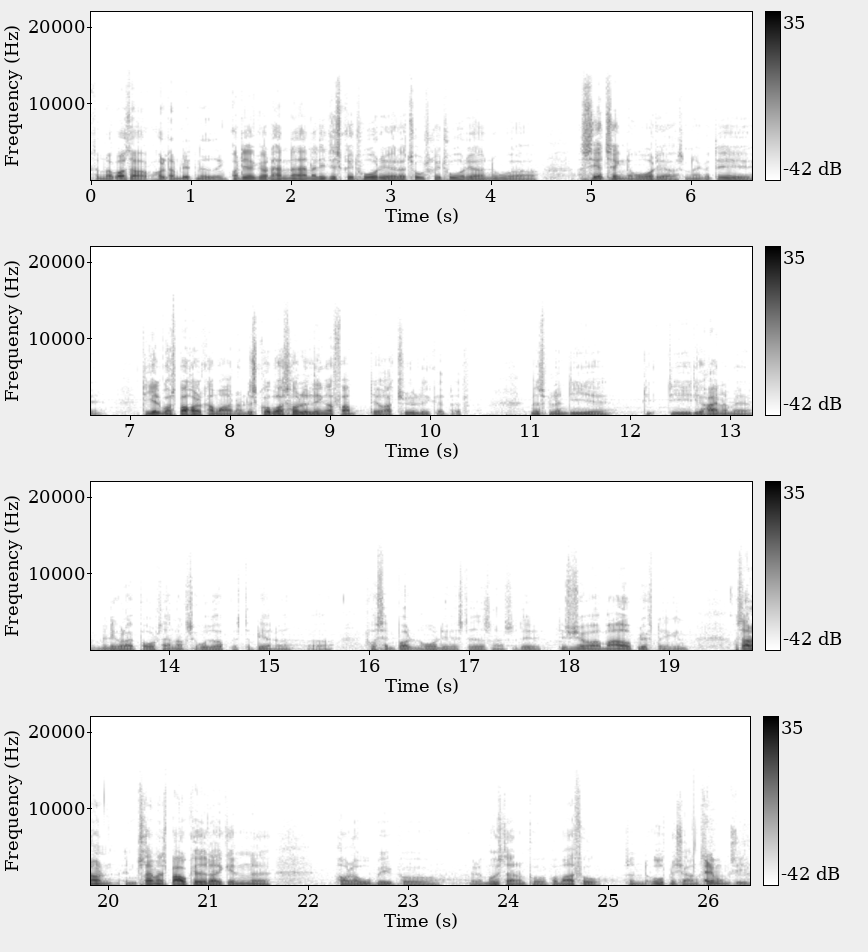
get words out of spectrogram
som nok også har holdt ham lidt nede. Ikke? Og det har gjort, at han, han er lige det skridt hurtigere, eller to skridt hurtigere nu, og, og ser tingene hurtigere og sådan, ikke? og det, det hjælper også bare holdkammeraterne, det skubber også holdet længere frem. Det er jo ret tydeligt, ikke? at, at medspillerne de, øh, de, de, de regner med, med Nikolaj Poulsen, han nok skal rydde op, hvis der bliver noget. Og, for at sende bolden hurtigt afsted og sådan noget. Så det, det synes jeg var meget opløftende igen. Og så er der en, en tremands bagkæde, der igen øh, holder OB på, eller modstanderen på, på meget få sådan åbne chancer. Ja, det må man sige.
